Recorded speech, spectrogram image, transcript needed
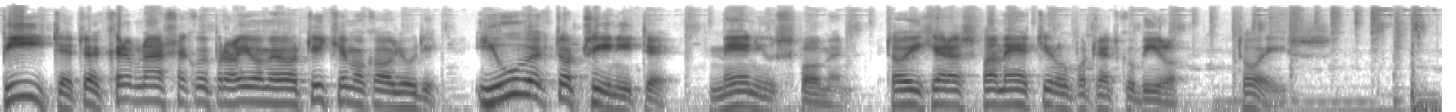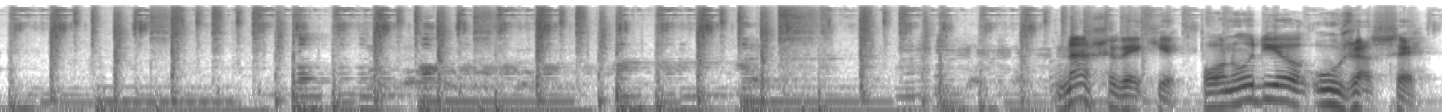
Pijte, to je krv naša koju prolivamo i otićemo kao ljudi. I uvek to činite, meni u spomen. To ih je raspametilo u početku bilo. To je Isus. Naš vek je ponudio užase.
